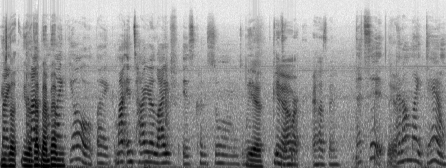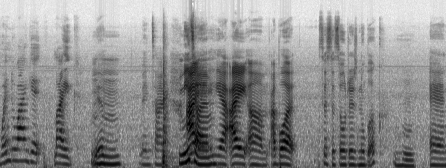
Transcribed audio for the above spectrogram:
You Like, not you and not I, that bam I'm like, yo, like my entire life is consumed with Yeah. Kids Yeah. and work and husband. that's it. Yeah. And I'm like, damn, when do I get like Yeah. Mhm. Big time. Me I- time. yeah, I um I bought Sister Souljah's new book hmm and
